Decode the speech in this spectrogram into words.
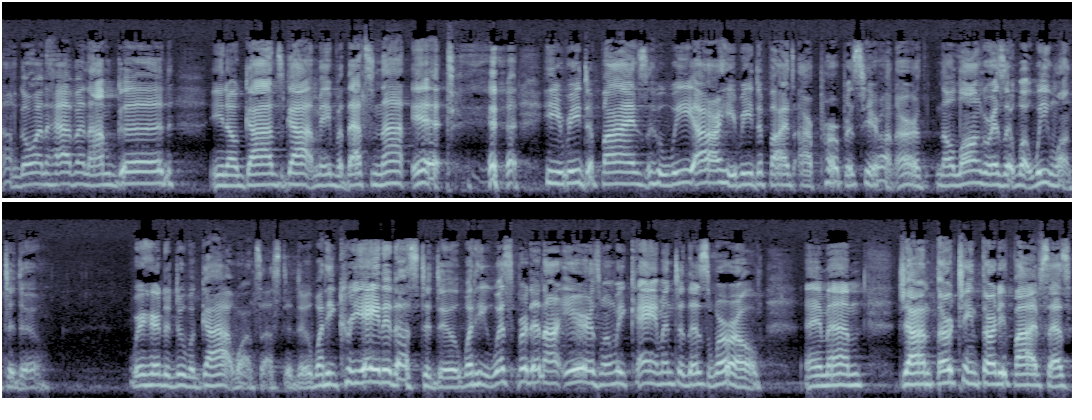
I'm going to heaven, I'm good, you know, God's got me, but that's not it. he redefines who we are, He redefines our purpose here on earth. No longer is it what we want to do. We're here to do what God wants us to do, what He created us to do, what He whispered in our ears when we came into this world. Amen. John 13 35 says,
